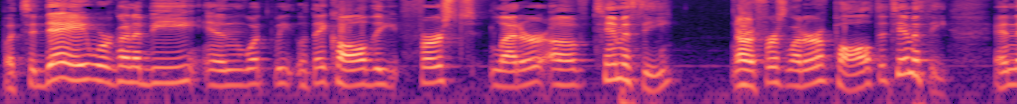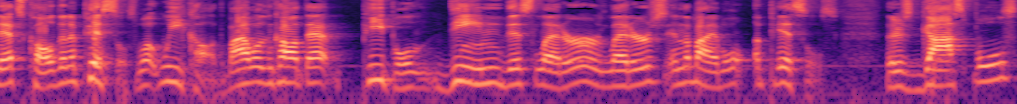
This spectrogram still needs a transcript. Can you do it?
But today we're going to be in what, we, what they call the first letter of Timothy or first letter of Paul to Timothy. And that's called an epistle. It's what we call it. The Bible doesn't call it that. People deemed this letter or letters in the Bible epistles. There's gospels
